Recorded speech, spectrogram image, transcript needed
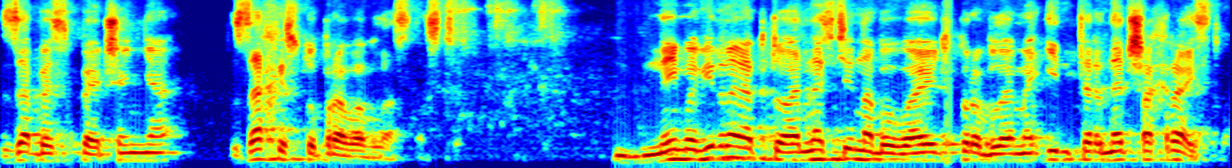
забезпечення захисту права власності. Неймовірної актуальності набувають проблеми інтернет-шахрайства.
